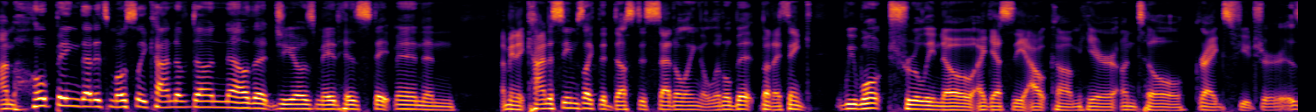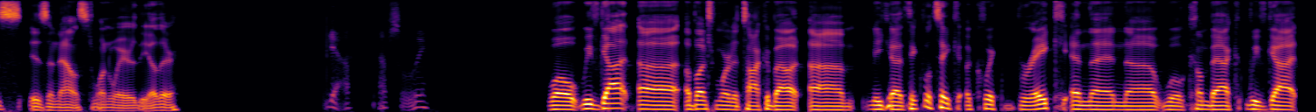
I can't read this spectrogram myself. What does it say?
i'm hoping that it's mostly kind of done now that Gio's made his statement and i mean it kind of seems like the dust is settling a little bit but i think we won't truly know i guess the outcome here until Gregg's future is is announced one way or the other yeah, absolutely. Well, we've got uh, a bunch more to talk about. Um, Mika, I think we'll take a quick break and then uh, we'll come back. We've got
